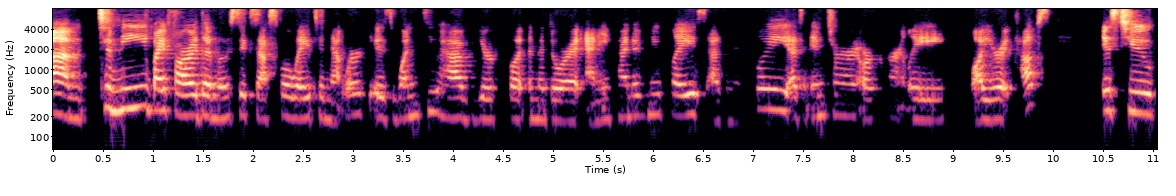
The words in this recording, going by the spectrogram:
Um, to me, by far, the most successful way to network is once you have your foot in the door at any kind of new place as an employee, as an intern, or currently while you're at Tufts, is to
